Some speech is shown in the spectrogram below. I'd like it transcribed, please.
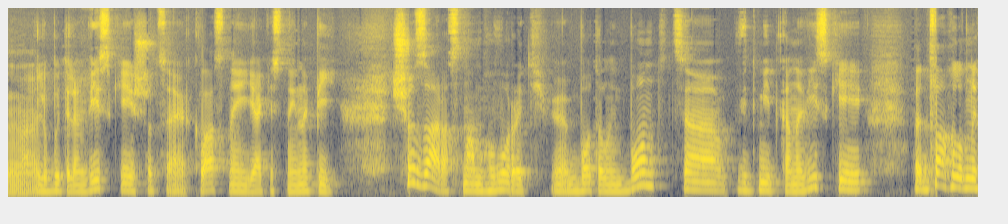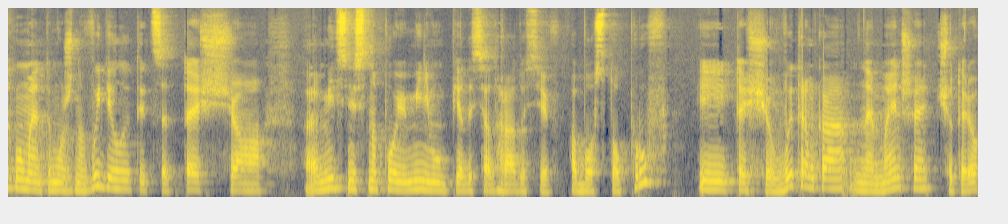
е, любителям віскі, що це класний якісний напій. Що зараз нам говорить е, Bottle in Bond, ця відмітка на віскі? Два головних моменти можна виділити: це те, що е, міцність напою мінімум 50 градусів або 100 proof, і те, що витримка не менше 4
